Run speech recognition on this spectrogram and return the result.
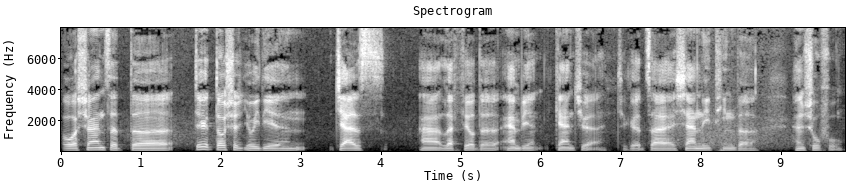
我选择的。这个都是有一点 jazz 啊 left field 的 ambient 感觉，这个在山里听的很舒服。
